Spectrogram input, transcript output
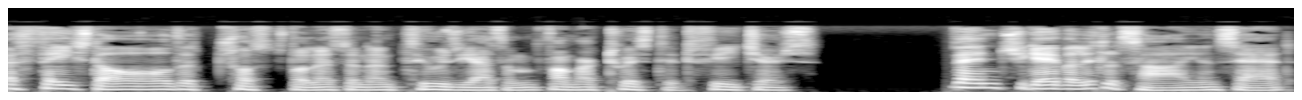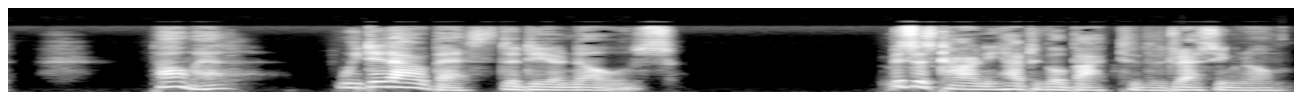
effaced all the trustfulness and enthusiasm from her twisted features. Then she gave a little sigh, and said, "Ah well, we did our best, the dear knows." Mrs. Kearney had to go back to the dressing room.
